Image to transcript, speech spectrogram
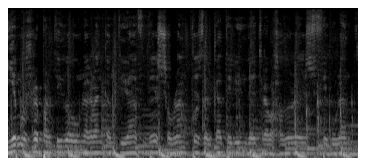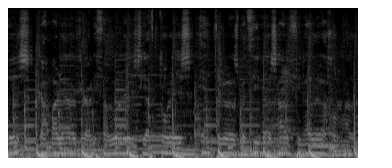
y hemos repartido una gran cantidad de sobrantes del catering de trabajadores, figurantes, cámaras, realizadores y actores entre las vecinas al final de la jornada.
